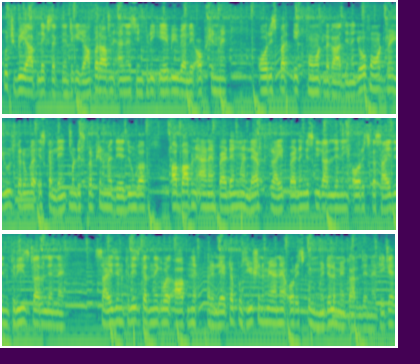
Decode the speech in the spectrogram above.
कुछ भी आप लिख सकते हैं। ठीक है, यहाँ पर आपने एन सिंपली ए बी वाले ऑप्शन में और इस पर एक फ़ॉन्ट लगा देना। जो फ़ॉन्ट मैं यूज़ करूँगा, इसका लिंक मैं डिस्क्रिप्शन में दे दूँगा। अब आपने आना है पैडिंग में लेफ़्ट राइट पैडिंग इसकी कर लेनी है और इसका साइज़ इंक्रीज़ कर लेना है। साइज़ इंक्रीज़ करने के बाद आपने रिलेटिव पोजीशन में आना है और इसको मिडल में कर लेना है, ठीक है?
